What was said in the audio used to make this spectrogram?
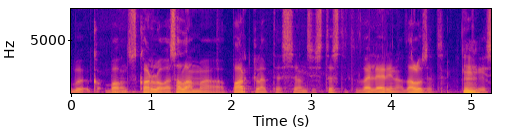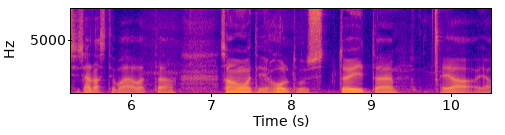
vabandust, Karlova sadama parklatesse on siis tõstetud välja erinevad alused mm., kes siis hädasti vajavad äh, samamoodi hooldustöid ja, ja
